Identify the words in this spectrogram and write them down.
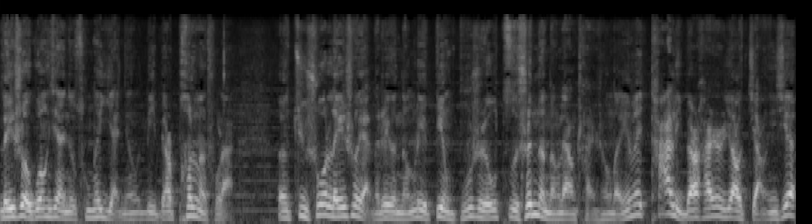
镭射光线就从他眼睛里边喷了出来。呃，据说镭射眼的这个能力并不是由自身的能量产生的，因为它里边还是要讲一些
